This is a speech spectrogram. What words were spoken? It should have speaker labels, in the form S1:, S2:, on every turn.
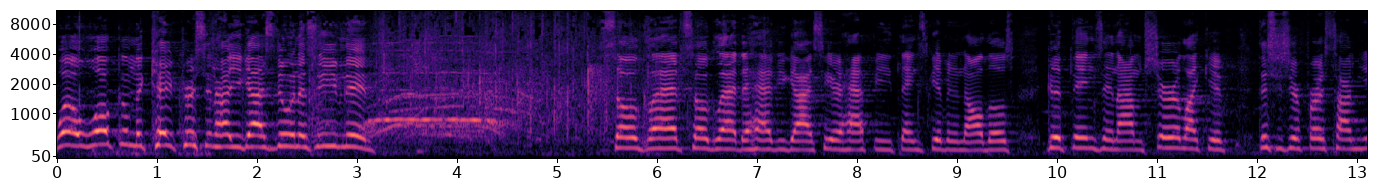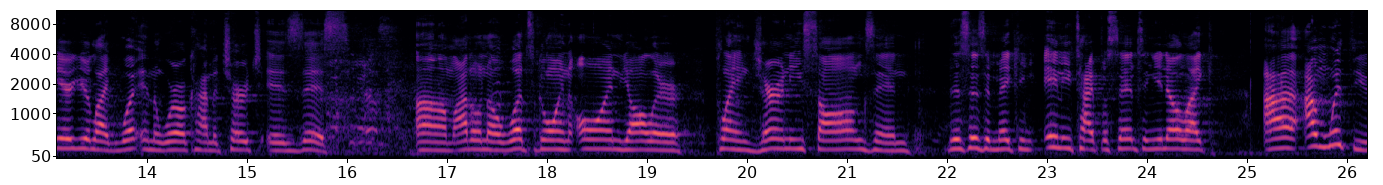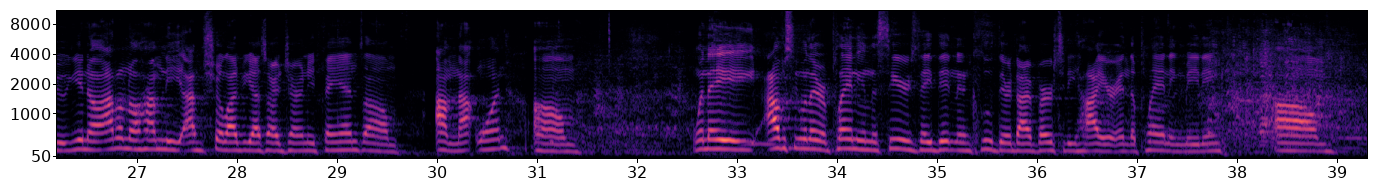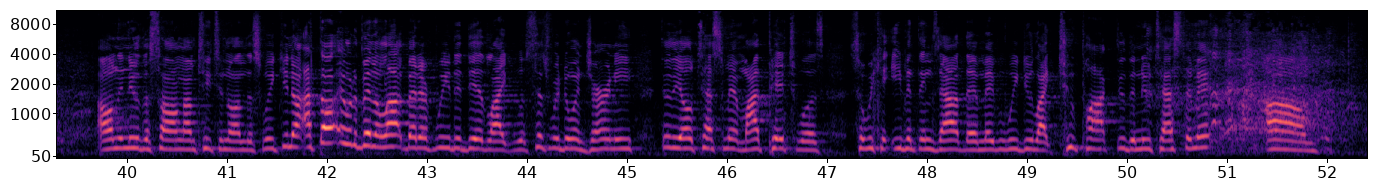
S1: Well, welcome to Cape Christian. How you guys doing this evening? So glad, so glad to have you guys here. Happy Thanksgiving and all those good things. And I'm sure, like, if this is your first time here, you're like, what in the world kind of church is this? Um, I don't know what's going on. Y'all are playing Journey songs, and this isn't making any type of sense. And, you know, like, I, I'm with you. You know, I don't know how many, I'm sure a lot of you guys are Journey fans. Um, I'm not one. Um, when they obviously when they were planning the series, they didn't include their diversity hire in the planning meeting. Um, I only knew the song I'm teaching on this week. You know, I thought it would have been a lot better if we did like since we're doing Journey through the Old Testament. My pitch was so we can even things out. That maybe we do like Tupac through the New Testament. Um,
